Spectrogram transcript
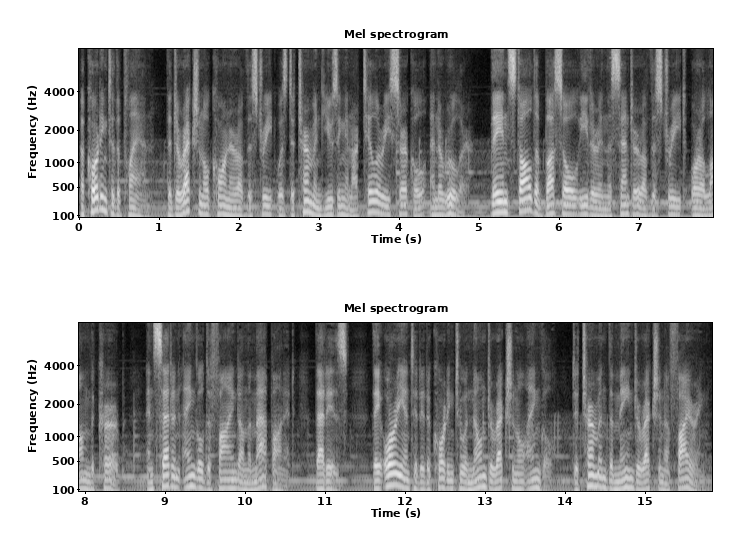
According to the plan, the directional corner of the street was determined using an artillery circle and a ruler. They installed a busole either in the center of the street or along the curb, and set an angle defined on the map on it, that is, they oriented it according to a known directional angle, determined the main direction of firing,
